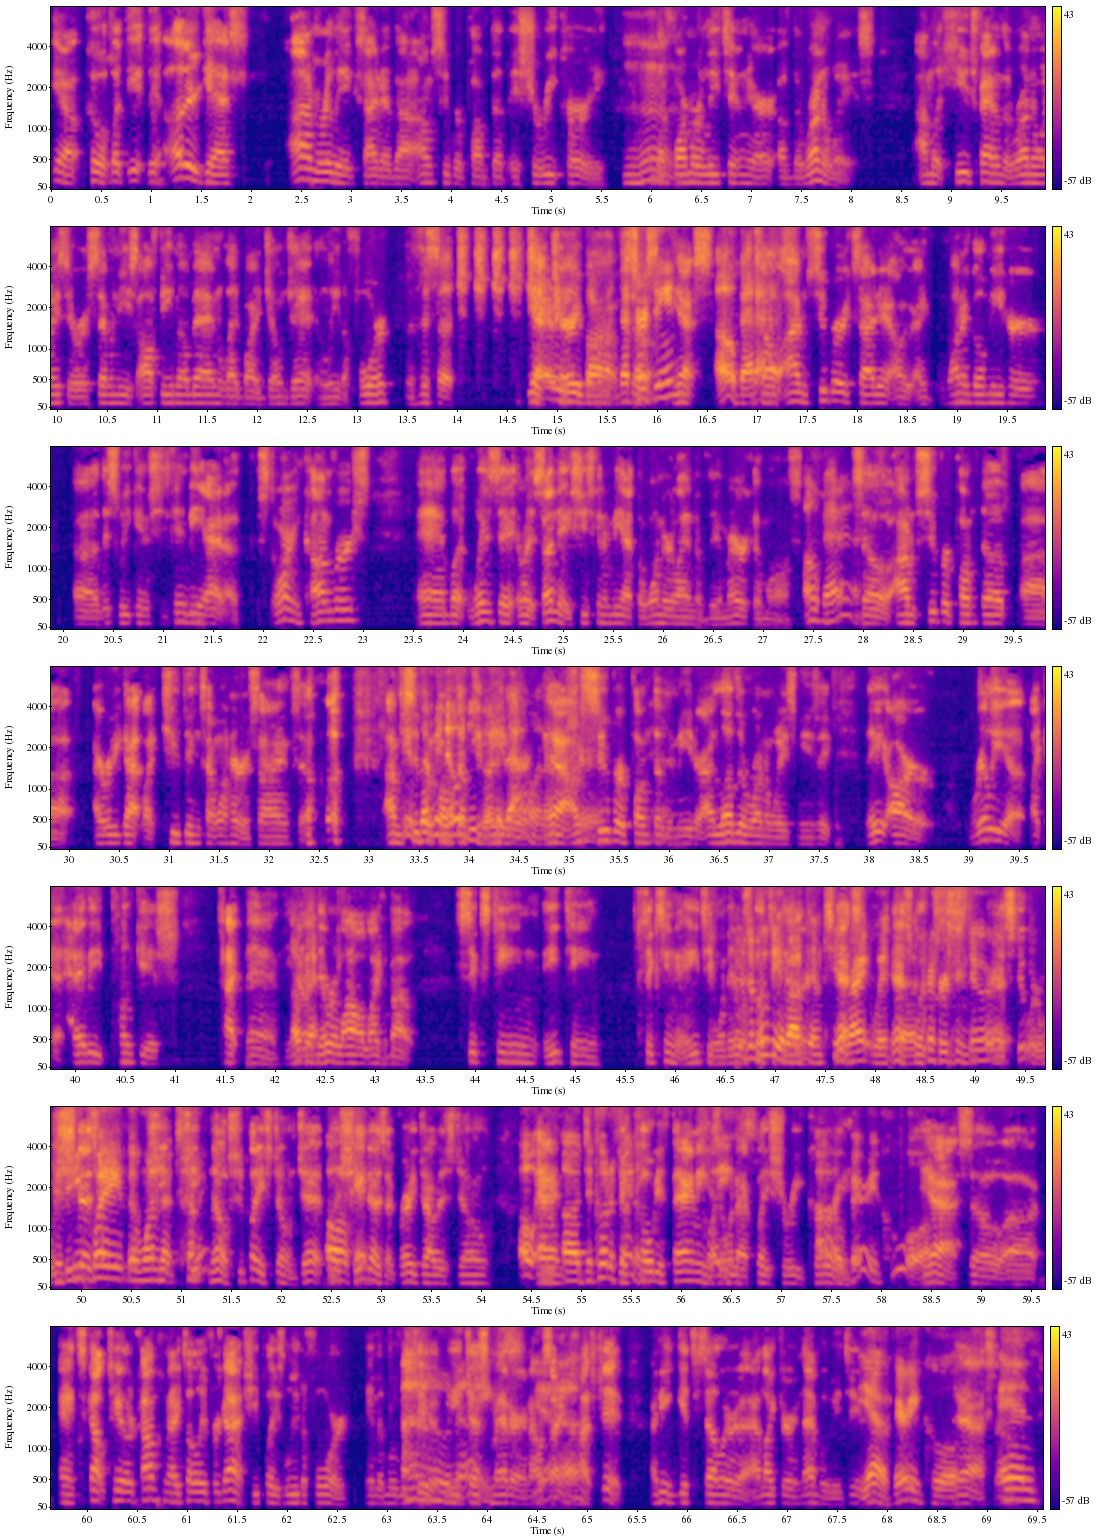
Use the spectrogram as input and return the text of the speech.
you know, cool. But the, the other guest I'm really excited about, I'm super pumped up, is Cherie Currie. the Mhm. former lead singer of the Runaways. I'm a huge fan of the Runaways. They were a 70s all female band led by Joan Jett and Lita Ford. Is this a ch- ch- ch- Yeah, Cherry Bomb. That's So, her singing. Yes. Oh, badass. So I'm super excited. I, I want to go meet her uh, this weekend. She's going to be at a store in Converse, and but Wednesday or Sunday she's going to be at the Wonderland of the Americas Mall. oh, badass. So I'm super pumped up. Uh, I already got like two things I want her to sign. So I'm Dude, super pumped up to meet her. one, I'm yeah, I'm super pumped up to meet her. I love the Runaways music. They are really a like a heavy punkish type band. You know, Okay. they were all like about 16, 18, 16 to 18 when they There's were a movie together. about them too, Yes, right? With, Yes, uh, with Kristen, Kristen Stewart. uh, Stewart. Well, Does she, does- play the one she- that's she- no, she plays Joan Jett, Oh, but she does a great job as Joan. Oh, and, and uh, Dakota Fanning. Dakota Fanning is the one that plays- plays Cherie oh, very cool. Yeah, so uh and Scout Taylor Compton, I totally forgot. She plays Lita Ford in the movie too. Oh, we just met her and I was Yeah. like, oh shit. I didn't get to tell her I liked her in that movie too. Yeah, very cool. Yeah. So And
